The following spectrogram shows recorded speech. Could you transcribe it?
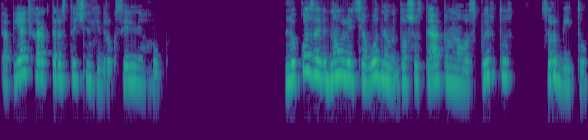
та 5 характеристичних гідроксильних груп. Глюкоза відновлюється водним до 6-атомного спирту сорбіту,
